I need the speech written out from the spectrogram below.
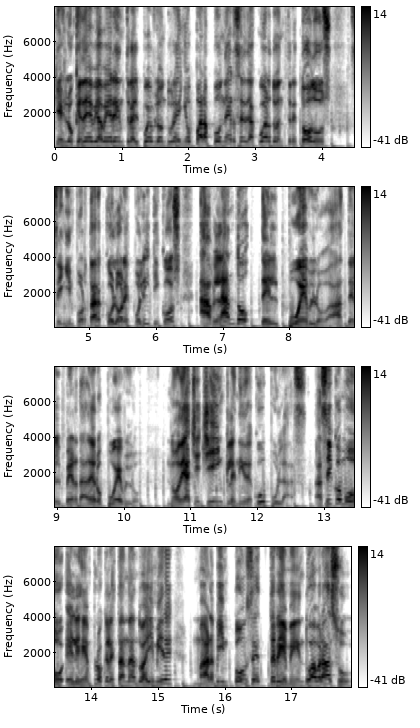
que es lo que debe haber entre el pueblo hondureño para ponerse de acuerdo entre todos, sin importar colores políticos, hablando del pueblo, ¿ah? del verdadero pueblo. No de achichincles ni de cúpulas. Así como el ejemplo que le están dando ahí, mire, Marvin Ponce, tremendo abrazo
